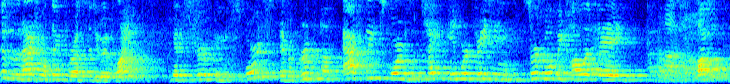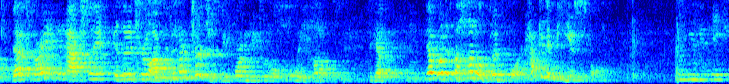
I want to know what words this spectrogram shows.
This is a natural thing for us to do in life. It's true in sports. If a group of athletes forms a tight inward facing circle, we call it a huddle. That's right. And actually, isn't it true often in our churches? We form these little holy huddles together. Now, what is a huddle good for? How can it be useful? Communication,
